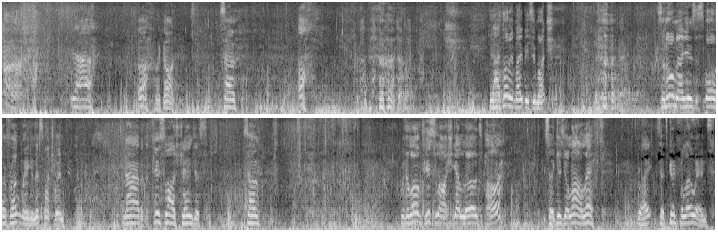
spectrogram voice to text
Ah, yeah. Oh my god. So, oh. yeah, I thought it might be too much. so normally I use a smaller front wing and this much wind. Nah, but the fuselage changes. So, with a long fuselage you get loads of power. So it gives you a lot of lift, right? So it's good for low winds.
